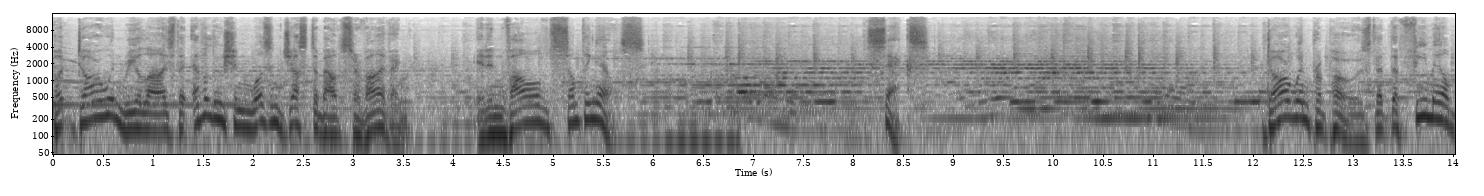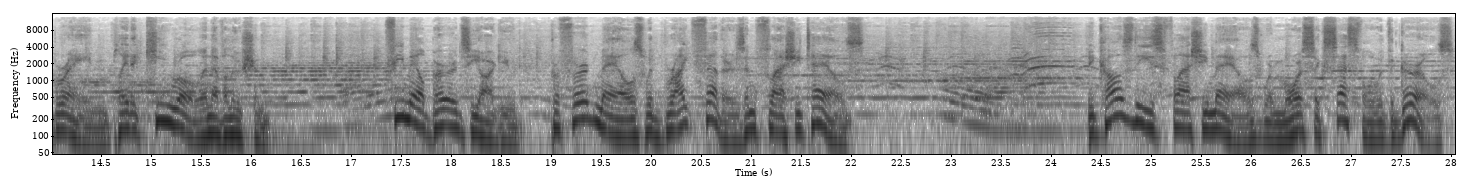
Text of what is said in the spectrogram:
But Darwin realized that evolution wasn't just about surviving. It involved something else. Sex. Darwin proposed that the female brain played a key role in evolution. Female birds, he argued, preferred males with bright feathers and flashy tails. Because these flashy males were more successful with the girls,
